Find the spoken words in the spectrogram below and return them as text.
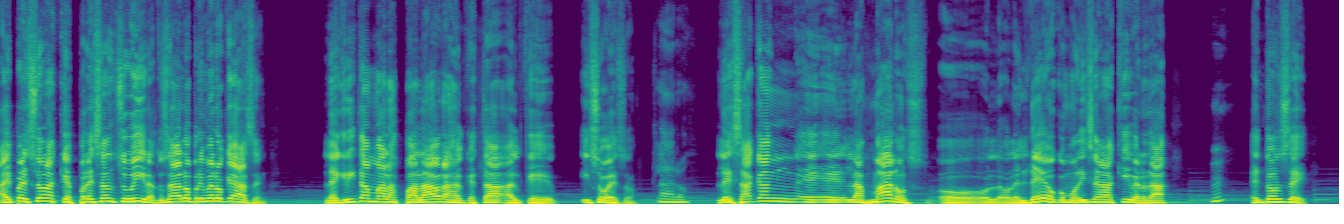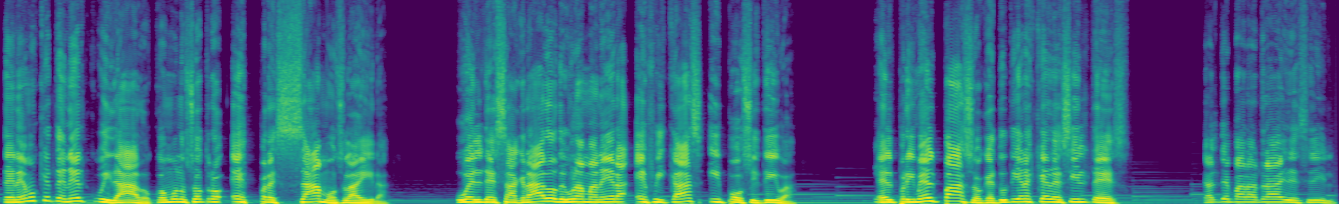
Hay personas que expresan su ira. ¿Tú sabes lo primero que hacen? Le gritan malas palabras al que está, al que hizo eso. claro. Le sacan las manos o, o el dedo, como dicen aquí, ¿verdad? ¿Mm? Entonces, tenemos que tener cuidado cómo nosotros expresamos la ira o el desagrado de una manera eficaz y positiva. El primer paso que tú tienes que decirte es darte para atrás y decir,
